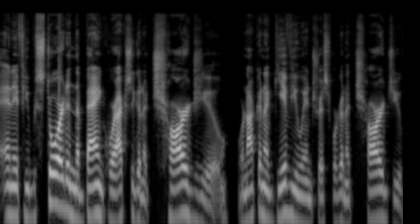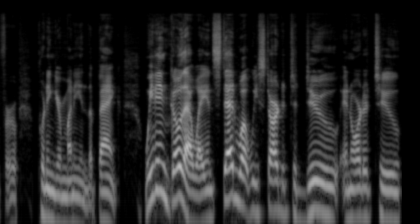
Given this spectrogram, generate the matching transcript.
and if you store it in the bank, we're actually going to charge you. We're not going to give you interest. We're going to charge you for putting your money in the bank. We didn't go that way. Instead, what we started to do in order to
